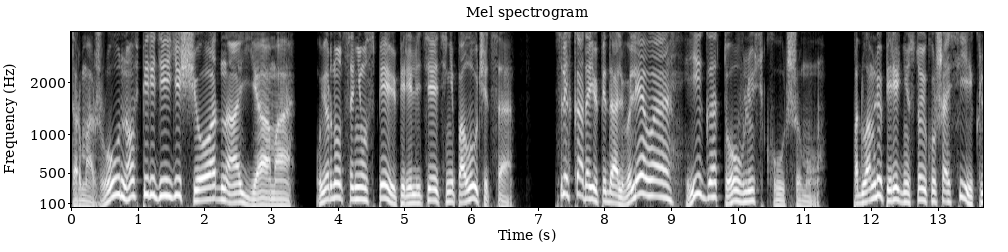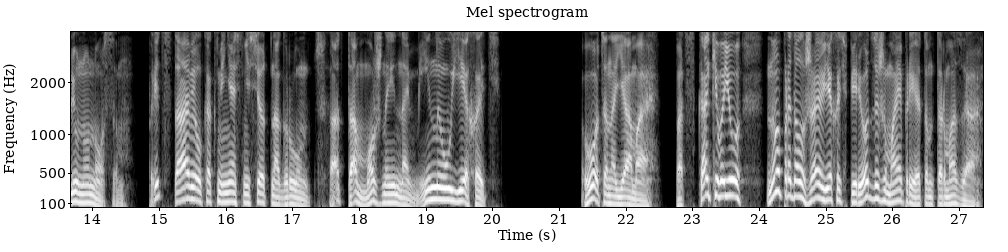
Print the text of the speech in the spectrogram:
Торможу, но впереди еще одна яма. Увернуться не успею, перелететь не получится. Слегка даю педаль влево и готовлюсь к худшему. Подломлю переднюю стойку шасси и клюну носом. Представил, как меня снесет на грунт, а там можно и на мины уехать. Вот она яма. Подскакиваю, но продолжаю ехать вперед, зажимая при этом тормоза.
